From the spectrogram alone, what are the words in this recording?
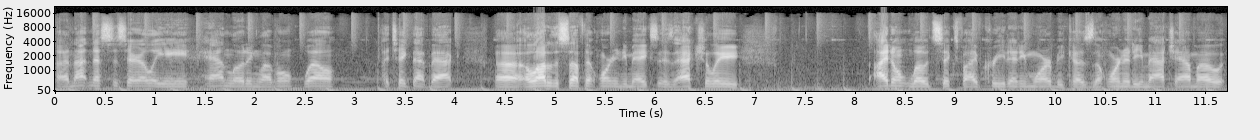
Uh, not necessarily hand loading level. Well, I take that back. Uh, a lot of the stuff that Hornady makes is actually, I don't load 6.5 Creed anymore because the Hornady match ammo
